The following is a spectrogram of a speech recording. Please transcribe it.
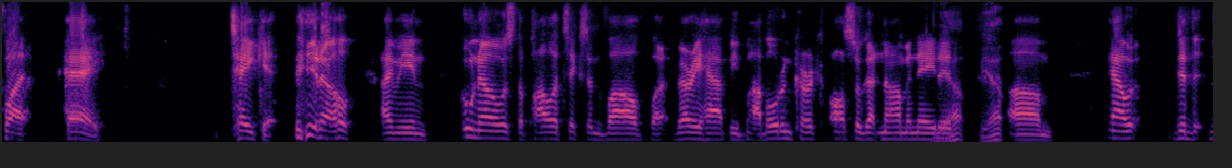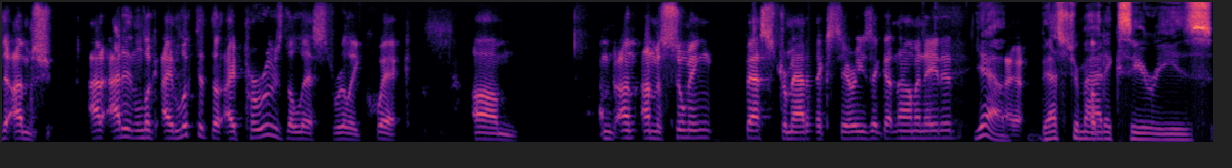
But hey, take it. You know, I mean, who knows the politics involved? But very happy. Bob Odenkirk also got nominated. Yep. Yep. Um, now, did the, the, I'm I, I didn't look. I looked at the. I perused the list really quick. Um, I'm, I'm, I'm assuming best dramatic series that got nominated. Yeah, best dramatic series,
